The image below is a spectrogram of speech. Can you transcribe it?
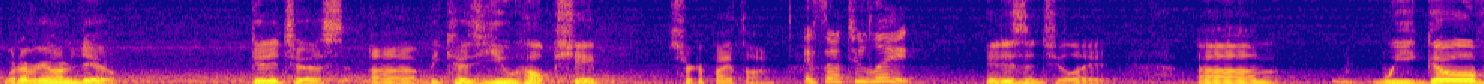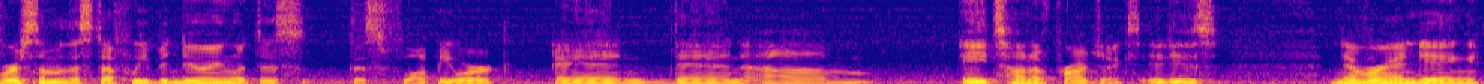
Whatever you want to do, get it to us uh, because you help shape CircuitPython. It's not too late. It isn't too late. Um, we go over some of the stuff we've been doing with this this floppy work, and then um, a ton of projects. It is never ending.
